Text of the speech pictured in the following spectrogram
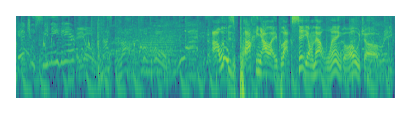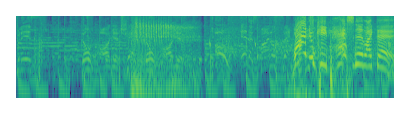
Can't you see me here? Hey, yo, nice block. Oh, Ah, we was blocking y'all like Block City on that one. I ain't y'all y'all. ready for this? Don't hog it. Don't hog it. Oh, in his final second. Why do you keep passing it like that?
